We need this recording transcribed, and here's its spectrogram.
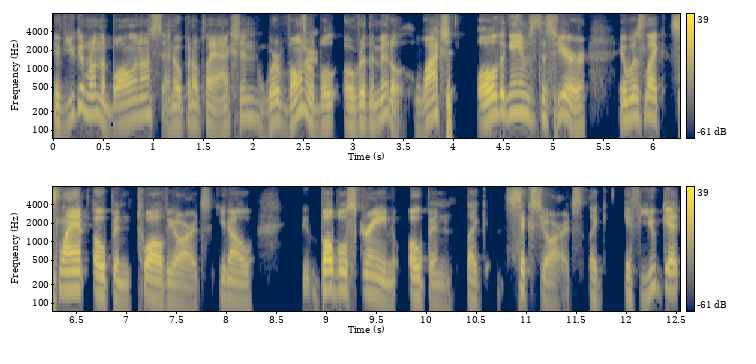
if you can run the ball on us and open up play action, we're vulnerable over the middle. Watch all the games this year. It was like slant open 12 yards, you know, bubble screen open like six yards. Like if you get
